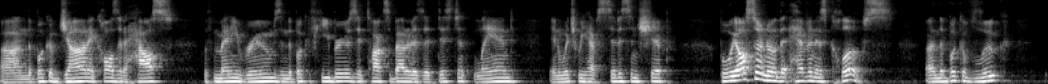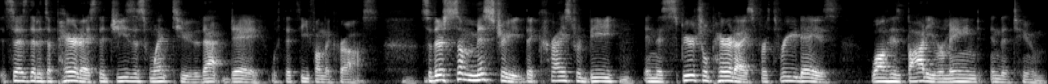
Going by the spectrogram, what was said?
Uh, in the book of John, it calls it a house with many rooms. In the book of Hebrews, it talks about it as a distant land in which we have citizenship. But we also know that heaven is close. Uh, in the book of Luke, it says that it's a paradise that Jesus went to that day with the thief on the cross. So there's some mystery that Christ would be in this spiritual paradise for three days while his body remained in the tomb.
